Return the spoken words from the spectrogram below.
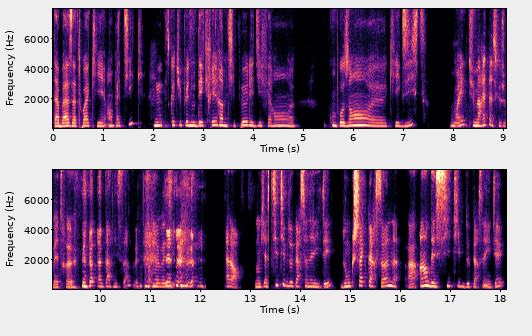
ta base à toi qui est empathique. Mm. Est-ce que tu peux nous décrire un petit peu les différents euh, composants euh, qui existent? Oui, tu m'arrêtes parce que je vais être euh, intarissable. Alors, donc il y a six types de personnalités. Donc chaque personne a un des six types de personnalités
